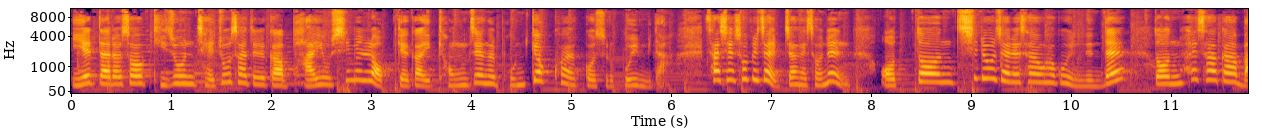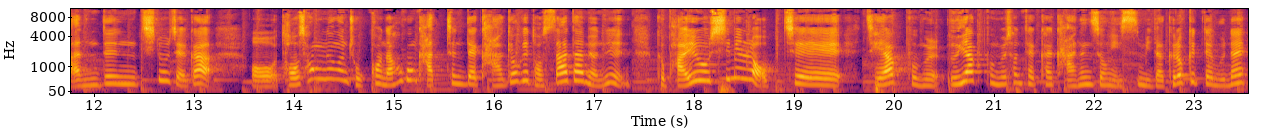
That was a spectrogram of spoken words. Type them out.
이에 따라서 기존 제조사들과 바이오 시밀러 업계가 이 경쟁을 본격화할 것으로 보입니다. 사실 소비자 입장에서는 어떤 치료제를 사용하고 있는데 어떤 회사가 만든 치료제가 어, 더 성능은 좋거나 혹은 같은데 가격이 더 싸다면은 그 바이오 시밀러 업체의 제약품을 의약품을 선택할 가능성이 있습니다. 그렇기 때문에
